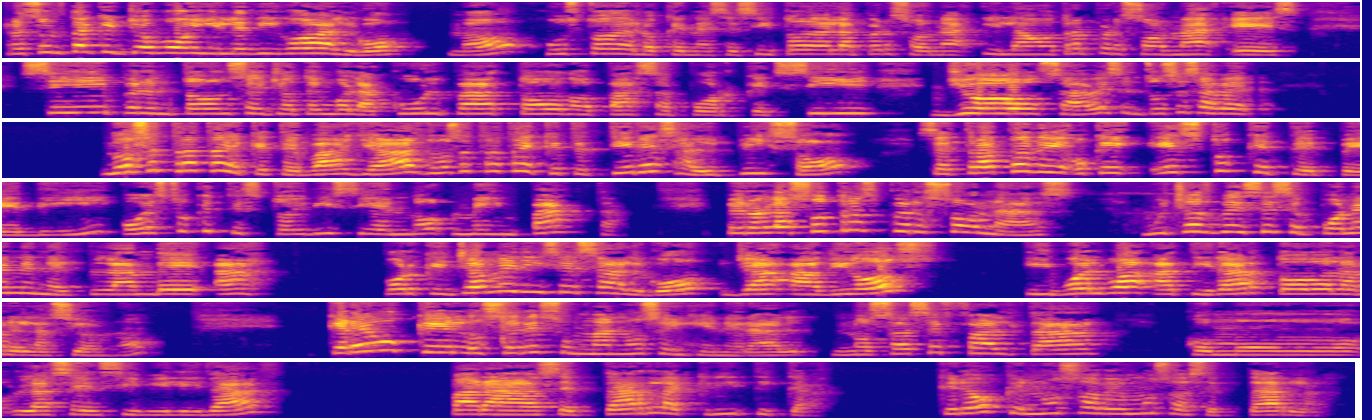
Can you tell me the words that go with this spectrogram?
Resulta que yo voy y le digo algo, ¿no? Justo de lo que necesito de la persona y la otra persona es, sí, pero entonces yo tengo la culpa, todo pasa porque sí, yo, ¿sabes? Entonces, a ver, no se trata de que te vayas, no se trata de que te tires al piso, se trata de, ok, esto que te pedí o esto que te estoy diciendo me impacta, pero las otras personas muchas veces se ponen en el plan de, ah, porque ya me dices algo, ya adiós y vuelvo a, tirar toda la relación, ¿no? Creo que los seres humanos en general nos hace falta como la sensibilidad para aceptar la crítica. Creo que no sabemos aceptarla.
